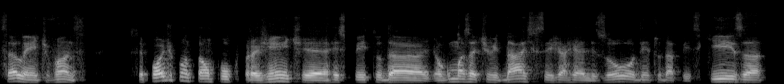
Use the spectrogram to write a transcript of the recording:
Excelente, Vandes. Você pode contar um pouco para a gente é, a respeito da, de algumas atividades que você já realizou dentro da pesquisa?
